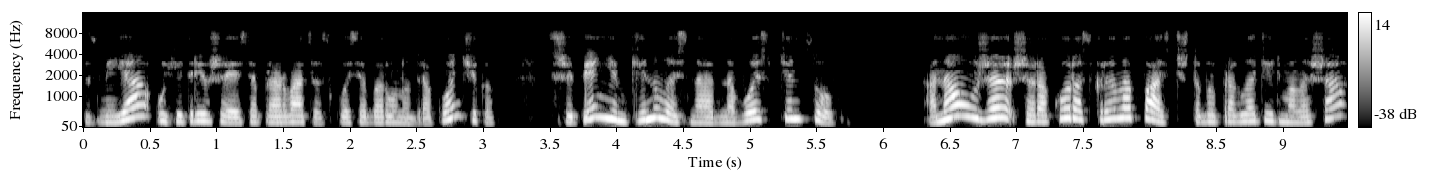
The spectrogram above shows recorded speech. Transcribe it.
змея, ухитрившаяся прорваться сквозь оборону дракончиков, с шипением кинулась на одного из птенцов. Она уже широко раскрыла пасть, чтобы проглотить малыша,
